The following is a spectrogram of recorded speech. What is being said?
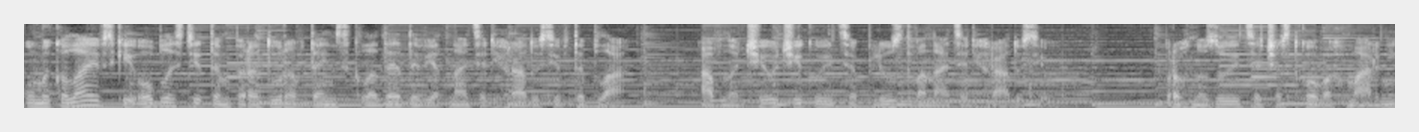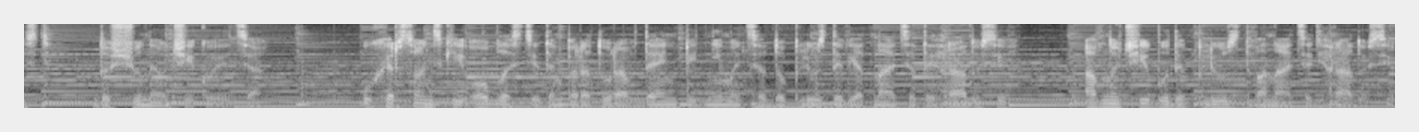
У Миколаївській області температура в день складе 19 градусів тепла, а вночі очікується плюс 12 градусів. Прогнозується часткова хмарність, дощу не очікується. У Херсонській області температура в день підніметься до плюс 19 градусів, а вночі буде плюс 12 градусів.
